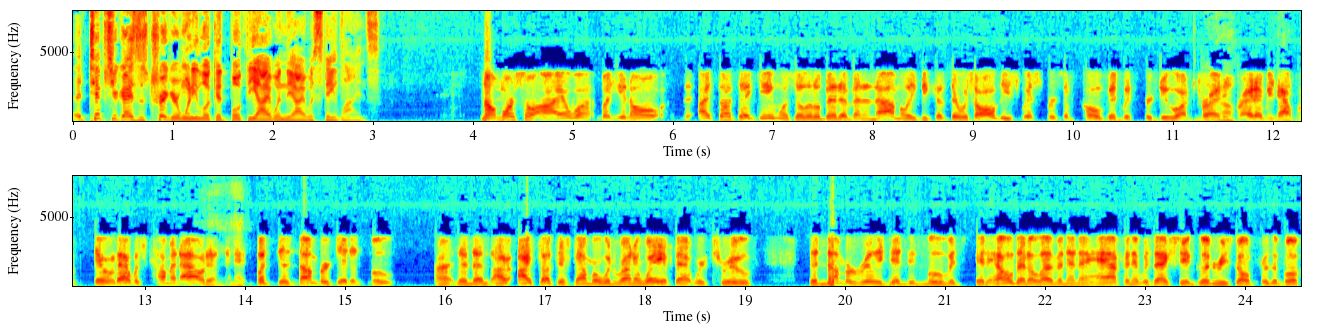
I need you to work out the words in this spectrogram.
uh, tips your guys' trigger when you look at both the Iowa and the Iowa State lines? No, more so Iowa. But you know, I thought that game was a little bit of an anomaly because there was all these whispers of COVID with Purdue on Friday, right? I mean, that was there, that was coming out, and Mm-hmm. but the number didn't move. Uh, then I, I thought this number would run away if that were true. The number really didn't move. It, it held at eleven and a half, and it was actually a good result for the book,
